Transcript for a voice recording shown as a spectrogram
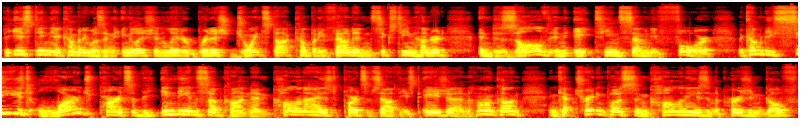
the East India Company was an English and later British joint stock company founded in 1600 and dissolved in 1874. The company seized large parts of the Indian subcontinent, colonized parts of Southeast Asia and Hong Kong, and kept trading posts and colonies in the Persian Gulf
